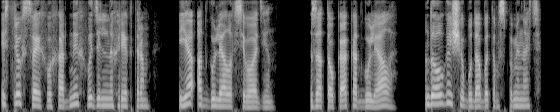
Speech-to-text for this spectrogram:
из трех своих выходных, выделенных ректором, я отгуляла всего один. Зато как отгуляла. Долго еще буду об этом вспоминать.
